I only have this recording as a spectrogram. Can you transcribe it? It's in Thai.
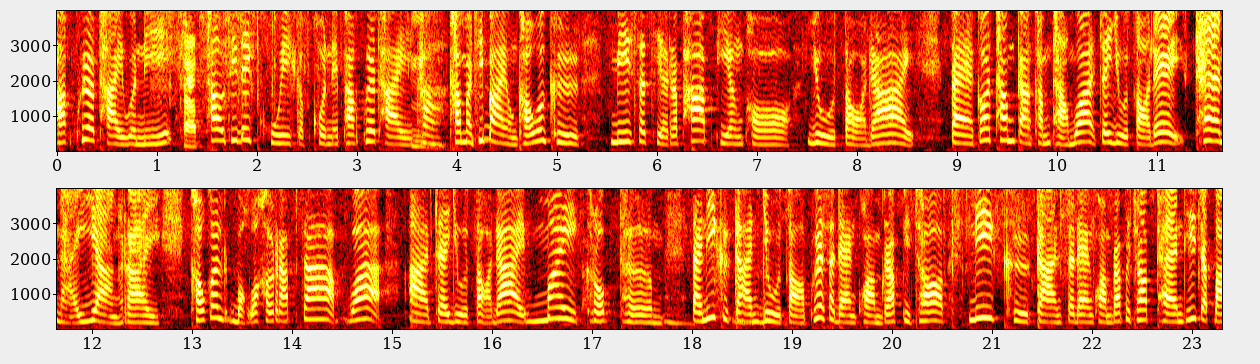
พักเพื่อไทยวันนี้ ครับเท่าที่ได้คุยกับคนในพักเพื่อไทยค่ะ คำอธิบายของเขาก็คือ มีเสถียรภาพเพียงพออยู่ต่อได้ แต่ก็ทำกลารคำถามว่าจะอยู่ต่อได้แค่ไหนอย่างไร เขาก็บอกว่าเขารับทราบว่าอาจจะอยู่ต่อได้ไม่ครบเทอม แต่นี่คือการอยู่ต่อเพื่อแสดงความรับผิดชอบ นี่คือการแสดงความรับผิดชอบแทนที่จะไป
